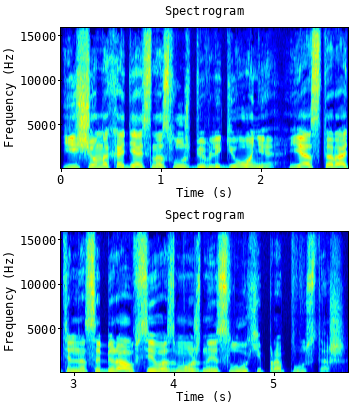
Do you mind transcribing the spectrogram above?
Еще находясь на службе в Легионе, я старательно собирал все возможные слухи про пустошь.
